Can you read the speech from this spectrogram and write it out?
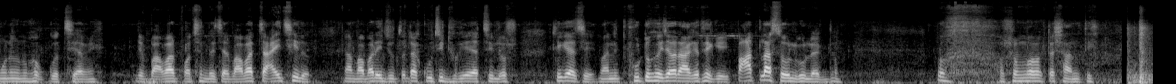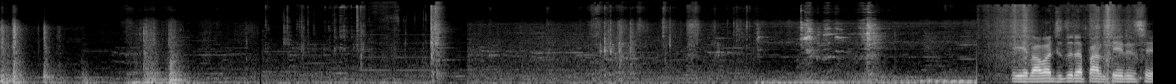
মনে অনুভব করছি আমি। যে বাবার পছন্দ হয়েছে, আর বাবা চাইছিল, কারণ বাবার এই জুতোটা কুচি ঢুকে যাচ্ছিল, ঠিক আছে? মানে ফুটো হয়ে যাওয়ার আগে থেকেই, পাতলা সোলগুলো একদম। ওহ, অসম্ভব একটা শান্তি। এই বাবার জুতোটা পাল্টে এনেছে।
